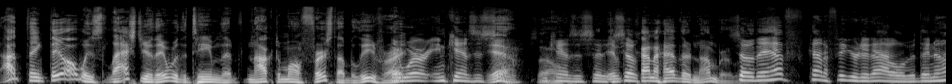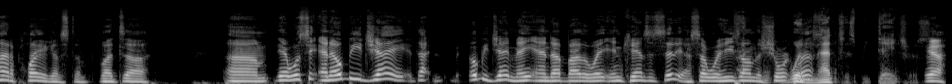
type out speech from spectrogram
I think they always, last year, they were the team that knocked them off first, I believe, right? They were in Kansas City. Yeah, in Kansas City. They've So kind of had their number. so they have kind of figured it out a little bit. They know how to play against them. But uh, um, yeah, we'll see. And OBJ that OBJ may end up, by the way, in Kansas City. I saw where he's on the short Wouldn't list. that just be dangerous? yeah,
